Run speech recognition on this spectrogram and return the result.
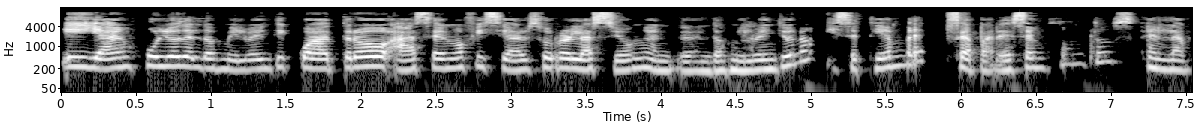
y ya en julio del 2024 hacen oficial su relación en, en 2021 y septiembre se aparecen juntos en la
